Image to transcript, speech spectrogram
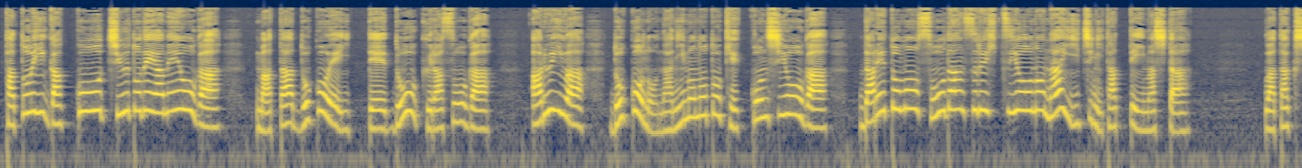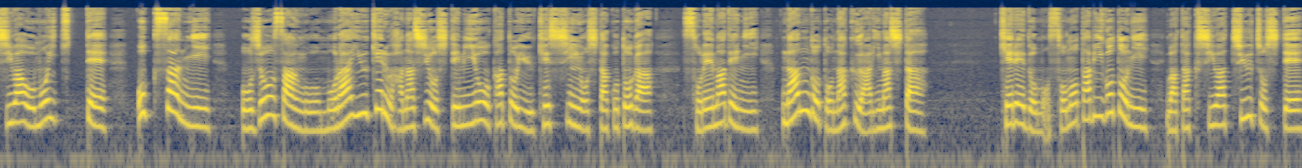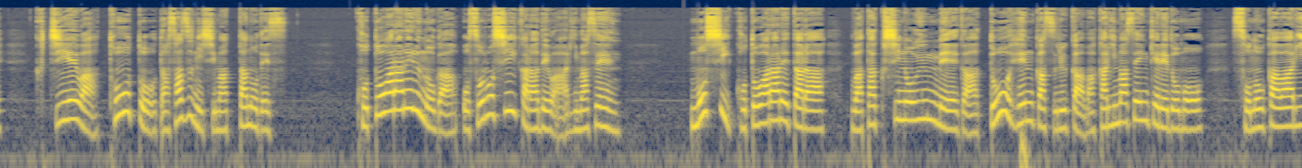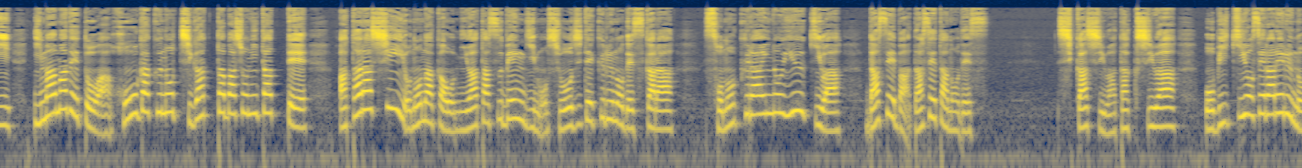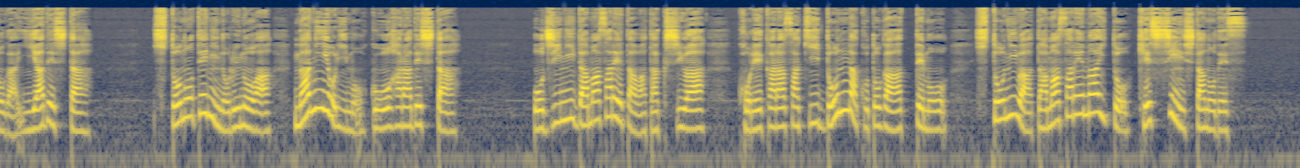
たとえ学校を中途でやめようが、またどこへ行ってどう暮らそうが、あるいはどこの何者と結婚しようが、誰とも相談する必要のない位置に立っていました。私は思い切って奥さんにお嬢さんをもらい受ける話をしてみようかという決心をしたことが、それまでに何度となくありました。けれどもその度ごとに私は躊躇して、口へはとうとう出さずにしまったのです。断られるのが恐ろしいからではありません。もし断られたら、私の運命がどう変化するかわかりませんけれども、その代わり今までとは方角の違った場所に立って新しい世の中を見渡す便宜も生じてくるのですから、そのくらいの勇気は出せば出せたのです。しかし私はおびき寄せられるのが嫌でした。人の手に乗るのは何よりも豪腹でした。おじに騙された私は、これから先どんなことがあっても、人には騙されまいと決心したのです。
